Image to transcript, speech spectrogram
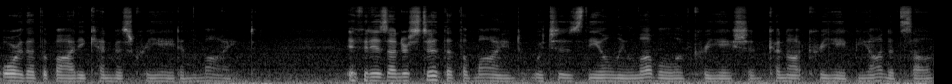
or that the body can miscreate in the mind. If it is understood that the mind, which is the only level of creation, cannot create beyond itself,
